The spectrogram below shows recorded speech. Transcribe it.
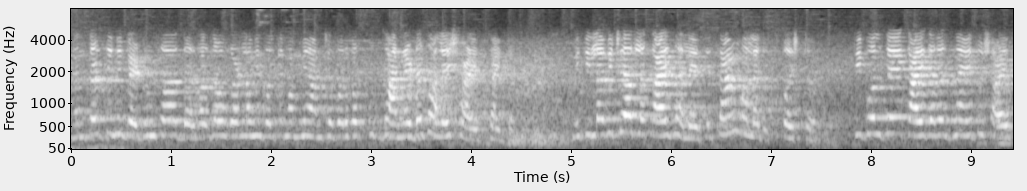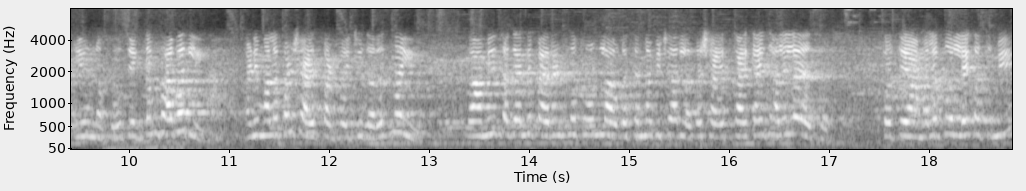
नंतर तिने बेडरूमचा दरवाजा उघडला आणि बोलते मम्मी आमच्याबरोबर खूप घाणेरडं झालं आहे शाळेत काहीतरी. मी तिला विचारलं काय झालं आहे ते सांग मला स्पष्ट. ती बोलते काय गरज नाही तू शाळेत येऊ नको. ती एकदम घाबरली. आणि मला पण शाळेत पाठवायची गरज नाही. तर आम्ही सगळ्यांनी पॅरेंट्सला फोन लावला त्यांना विचारलं तर शाळेत काय काय झालेलं आहे असं? तर ते आम्हाला बोलले का तुम्ही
